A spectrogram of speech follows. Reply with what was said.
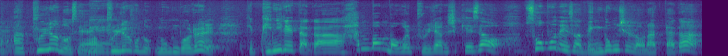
어, 아, 불려놓으세요. 네. 불려놓은 거를 이렇게 비닐에다가 한 번 먹을 분량씩 해서 소분해서 냉동실 넣어놨다가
